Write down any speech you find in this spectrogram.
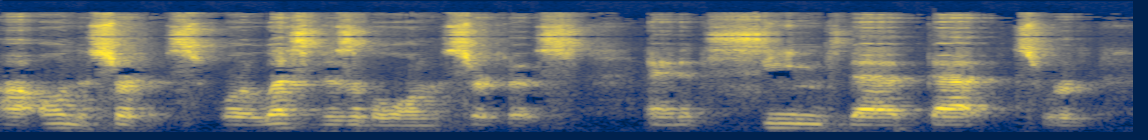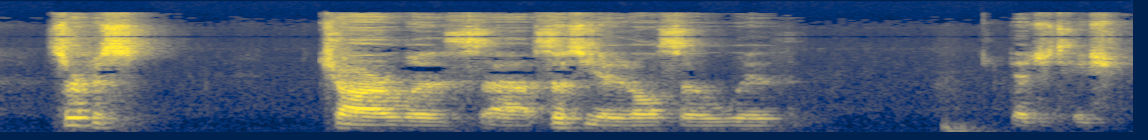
uh, on the surface, or less visible on the surface. and it seemed that that sort of surface char was uh, associated also with vegetation.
